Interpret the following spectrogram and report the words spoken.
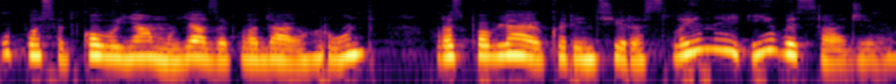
У посадкову яму я закладаю ґрунт, розпавляю корінці рослини і висаджую.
